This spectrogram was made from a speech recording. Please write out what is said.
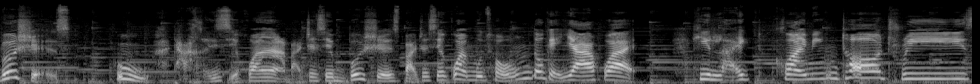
bushes。哦，他很喜欢啊，把这些 bushes，把这些灌木丛都给压坏。He liked climbing tall trees。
